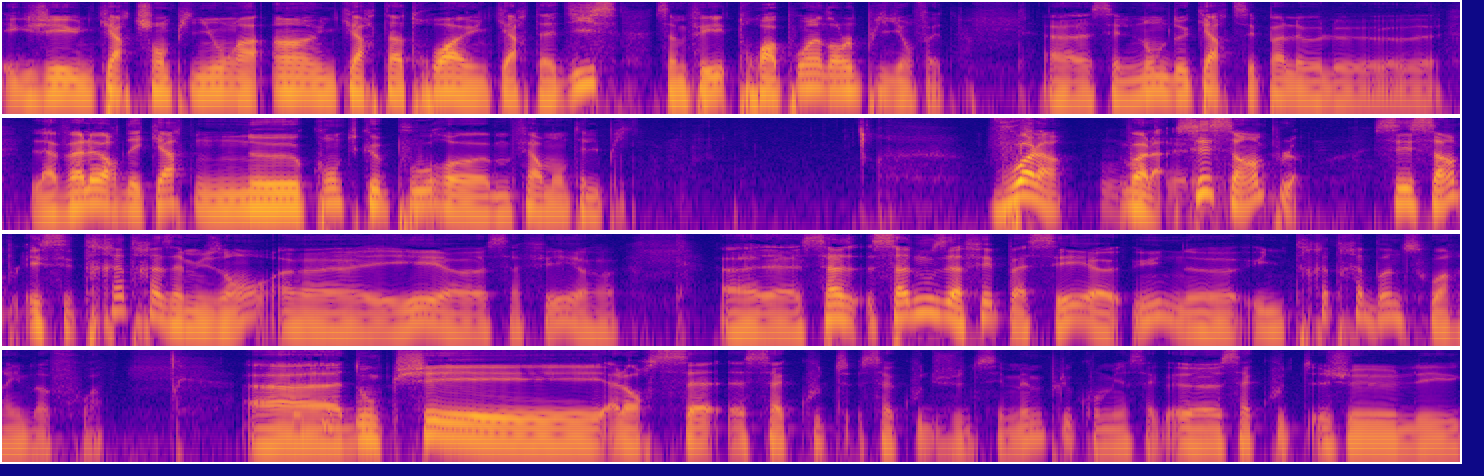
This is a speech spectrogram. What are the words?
et que j'ai une carte champignon à 1, une carte à 3 et une carte à 10, ça me fait 3 points dans le pli en fait. C'est le nombre de cartes, c'est pas le, le- la valeur des cartes ne compte que pour me faire monter le pli. Voilà, voilà, c'est simple, c'est simple et c'est très très amusant euh, et euh, ça fait euh, ça, ça nous a fait passer une, une très très bonne soirée ma foi. Donc chez alors ça, ça coûte ça coûte je ne sais même plus combien ça ça coûte je l'ai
